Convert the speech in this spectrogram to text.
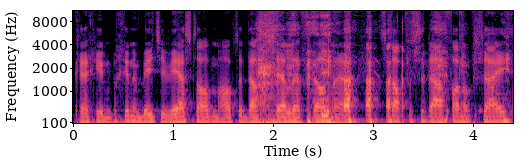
krijg je in het begin een beetje weerstand, maar op de dag zelf dan eh, stappen ze daarvan opzij.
